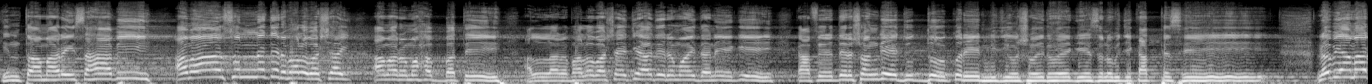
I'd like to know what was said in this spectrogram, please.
কিন্তু আমার এই সাহাবি আমার সুন্নতের ভালোবাসায়, আমার মহাব্বাতে, আল্লাহর ভালোবাসায় জিহাদের ময়দানে গিয়ে কাফেরদের সঙ্গে যুদ্ধ করে নিজেও শহীদ হয়ে গিয়েছে। নবীজি কাঁদতেছে। নবী আমার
